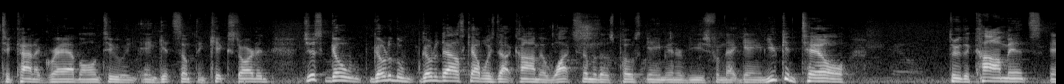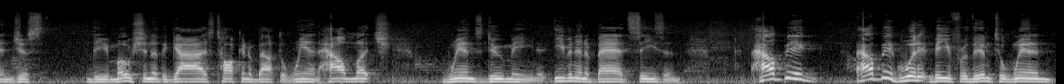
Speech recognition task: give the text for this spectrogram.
to kind of grab onto and, and get something kick-started. Just go go to the go to DallasCowboys.com and watch some of those post-game interviews from that game. You can tell through the comments and just the emotion of the guys talking about the win, how much wins do mean, even in a bad season. How big how big would it be for them to win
